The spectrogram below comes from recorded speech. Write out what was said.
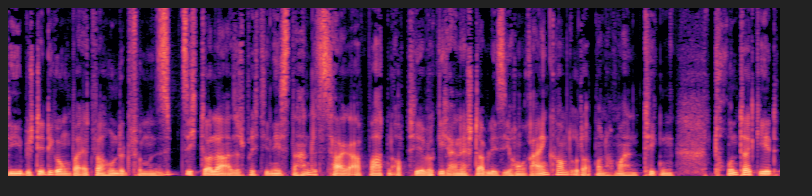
die Bestätigung bei etwa 175 Dollar, also sprich die nächsten Handelstage abwarten, ob hier wirklich eine Stabilisierung reinkommt oder ob man nochmal einen Ticken drunter geht.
